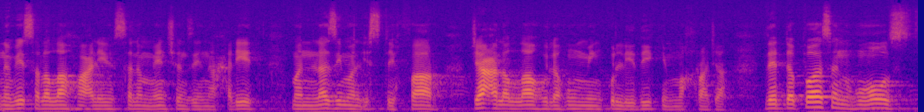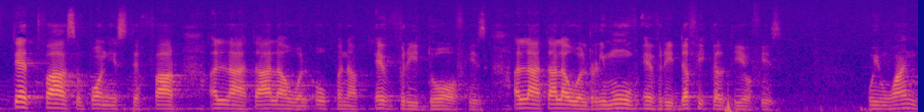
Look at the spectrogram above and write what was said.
Nabi sallallahu alayhi wasallam mentions in a hadith, "Man lazim al-istighfar, ja'ala Allahu lahu min kulli dhikin makhraja." that the person who holds steadfast upon istighfar, Allah Ta'ala will open up every door of his. Allah Ta'ala will remove every difficulty of his. We want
